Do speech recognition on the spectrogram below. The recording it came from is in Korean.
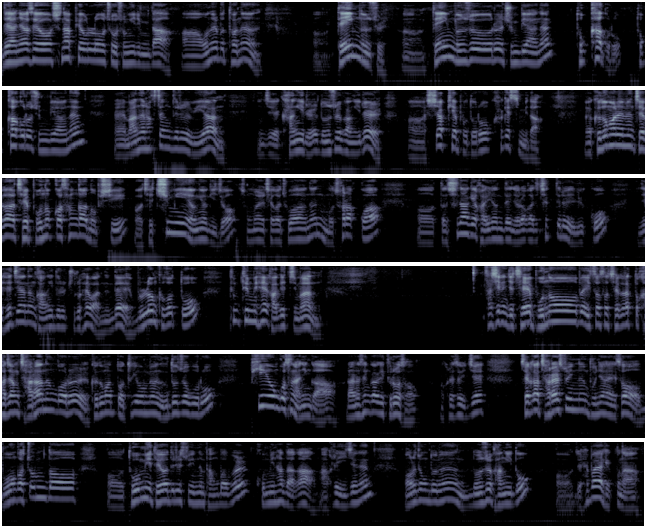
네, 안녕하세요. 신화페올로 조종일입니다. 어, 오늘부터는 어, 대입 논술, 어, 대입 논술을 준비하는 독학으로, 독학으로 준비하는 에, 많은 학생들을 위한 이제 강의를, 논술 강의를 어, 시작해 보도록 하겠습니다. 어, 그동안에는 제가 제 본업과 상관없이 어, 제 취미의 영역이죠. 정말 제가 좋아하는 뭐 철학과 어, 어떤 신학에 관련된 여러 가지 책들을 읽고 이제 해지하는 강의들을 주로 해왔는데 물론 그것도 틈틈이 해 가겠지만 사실은 이제 제 본업에 있어서 제가 또 가장 잘하는 거를 그동안 또 어떻게 보면 의도적으로 피해온 것은 아닌가라는 생각이 들어서 그래서 이제 제가 잘할 수 있는 분야에서 무언가 좀더 어, 도움이 되어 드릴 수 있는 방법을 고민하다가 아 그래 이제는 어느 정도는 논술 강의도 어, 이제 해봐야겠구나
